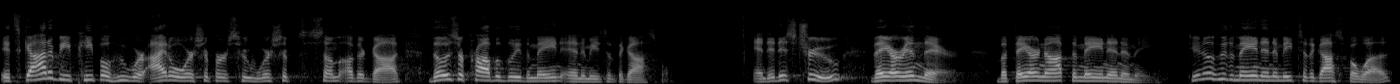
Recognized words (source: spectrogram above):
It's got to be people who were idol worshippers who worshiped some other God. Those are probably the main enemies of the gospel. And it is true, they are in there, but they are not the main enemy. Do you know who the main enemy to the gospel was?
